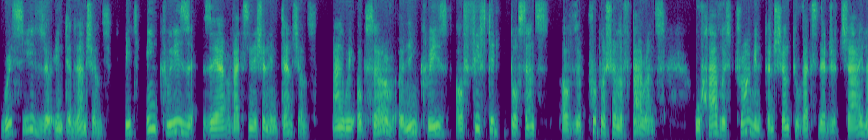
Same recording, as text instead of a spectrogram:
receive the interventions, it increases their vaccination intentions. And we observe an increase of 15% of the proportion of parents who have a strong intention to vaccinate the child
